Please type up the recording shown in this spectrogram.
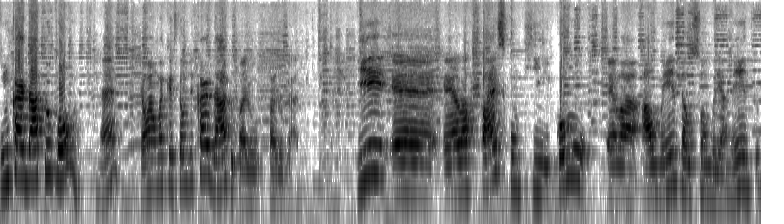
um cardápio bom, né? Então é uma questão de cardápio para o, para o gado. E é, ela faz com que, como ela aumenta o sombreamento,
